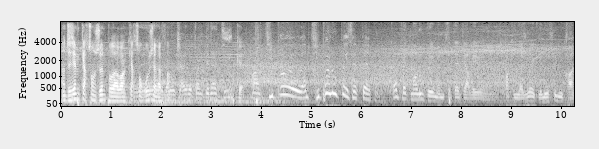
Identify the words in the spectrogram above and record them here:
Un deuxième carton jaune pour avoir un carton rouge à la fin. Un petit peu, un petit peu loupé cette tête. Complètement loupé, même cette tête, Hervé. Je crois qu'il l'a joué avec le dessus du crâne.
